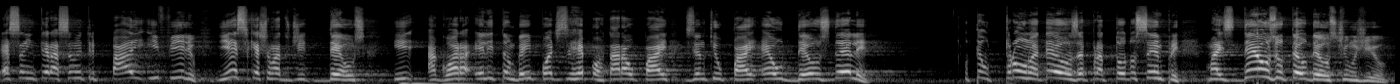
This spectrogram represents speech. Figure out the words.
essa interação entre pai e filho. E esse que é chamado de Deus, e agora ele também pode se reportar ao pai, dizendo que o pai é o Deus dele. O teu trono é Deus, é para todo sempre, mas Deus, o teu Deus, te ungiu.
